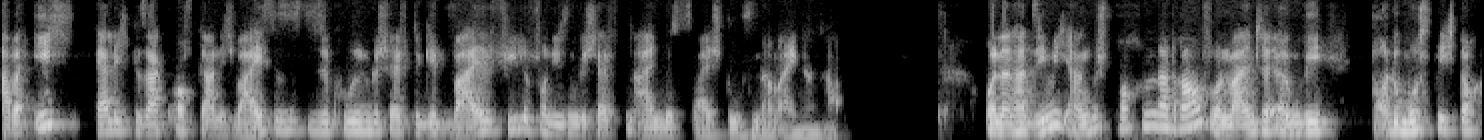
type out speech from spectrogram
aber ich ehrlich gesagt oft gar nicht weiß, dass es diese coolen Geschäfte gibt, weil viele von diesen Geschäften ein bis zwei Stufen am Eingang haben. Und dann hat sie mich angesprochen darauf und meinte irgendwie, boah, du musst dich doch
